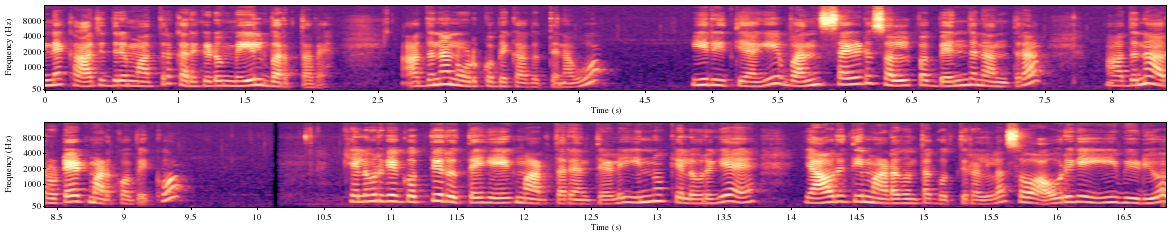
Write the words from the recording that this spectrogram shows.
ಎಣ್ಣೆ ಕಾದಿದ್ರೆ ಮಾತ್ರ ಕರಿಗಿಡೋ ಮೇಲ್ ಬರ್ತವೆ. ಅದನ್ನು ನೋಡ್ಕೋಬೇಕಾಗುತ್ತೆ ನಾವು. ಈ ರೀತಿಯಾಗಿ ಒಂದು ಸೈಡ್ ಸ್ವಲ್ಪ ಬೆಂದ ನಂತರ ಅದನ್ನು ರೊಟೇಟ್ ಮಾಡ್ಕೋಬೇಕು. ಕೆಲವರಿಗೆ ಗೊತ್ತಿರುತ್ತೆ ಹೇಗೆ ಮಾಡ್ತಾರೆ ಅಂತೇಳಿ. ಇನ್ನು ಕೆಲವರಿಗೆ ಯಾವ ರೀತಿ ಮಾಡೋದು ಅಂತ ಗೊತ್ತಿರಲ್ಲ ಸೊ ಅವರಿಗೆ ಈ ವಿಡಿಯೋ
